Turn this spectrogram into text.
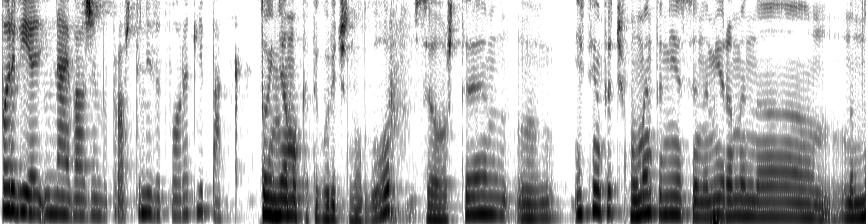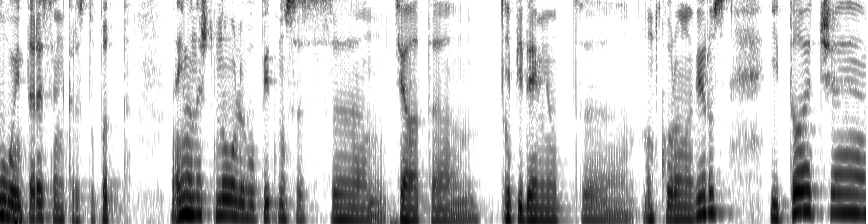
Първият и най-важен въпрос ще ни затворят ли пак? Той няма категоричен отговор все още. Истината е, че в момента ние се намираме на, на много интересен кръстопът. Има нещо много любопитно с цялата епидемия от, от коронавирус. И то е, че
